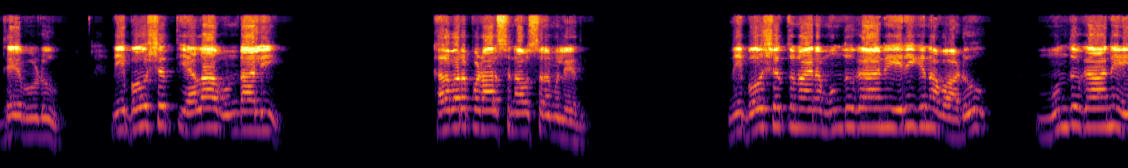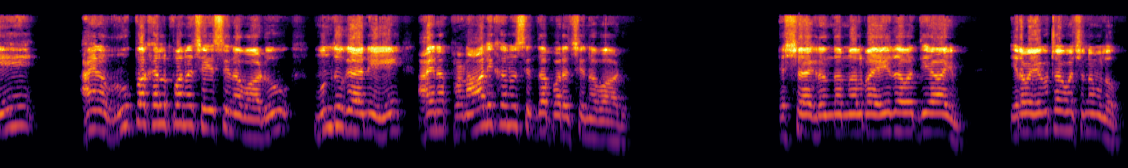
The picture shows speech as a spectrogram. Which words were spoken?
దేవుడు. నీ భవిష్యత్ ఎలా ఉండాలి? కలవరపడాల్సిన అవసరం లేదు. నీ భవిష్యత్తును ఆయన ముందుగానే ఎరిగిన వాడు ముందుగానే ఆయన రూపకల్పన చేసిన వాడు ముందుగానే ఆయన ప్రణాళికను సిద్ధపరచిన వాడు యశా గ్రంథం నలభై ఐదవ అధ్యాయం ఇరవై ఒకటవ వచనంలో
